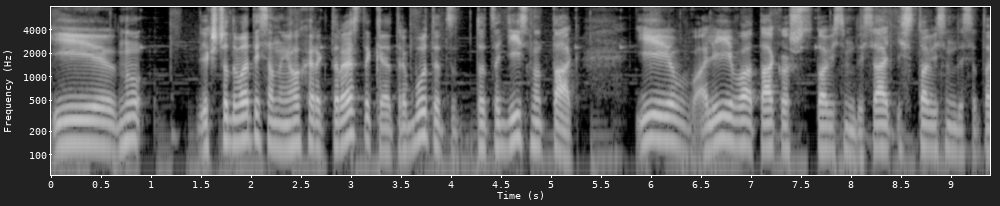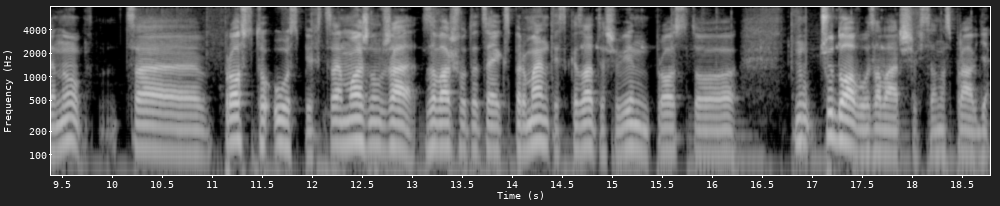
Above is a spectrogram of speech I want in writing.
І, ну, якщо дивитися на його характеристики, атрибути, то, це дійсно так. І в Алієва також 180 і 180. Ну, це просто успіх. Це можна вже завершувати цей експеримент і сказати, що він просто ну, чудово завершився насправді.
